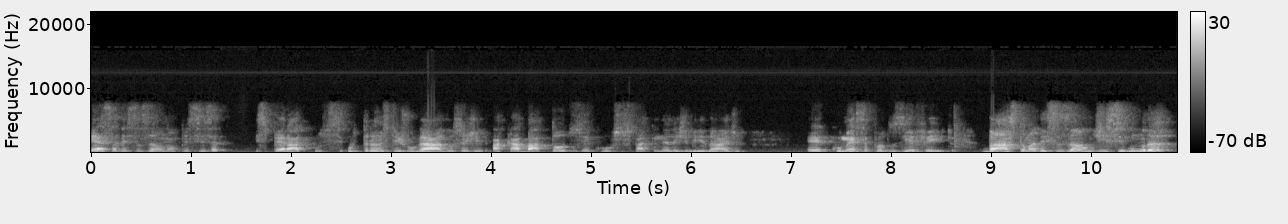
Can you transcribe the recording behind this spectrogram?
essa decisão não precisa esperar o, o trânsito julgado, ou seja, acabar todos os recursos para que a inelegibilidade é, comece a produzir efeito. Basta uma decisão de segunda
